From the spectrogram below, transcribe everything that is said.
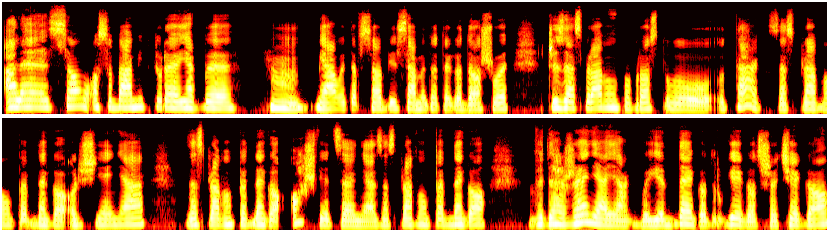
ale są osobami, które jakby hmm, miały to w sobie, same do tego doszły, czy za sprawą po prostu, tak, za sprawą pewnego olśnienia, za sprawą pewnego oświecenia, za sprawą pewnego wydarzenia jakby jednego, drugiego, trzeciego,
